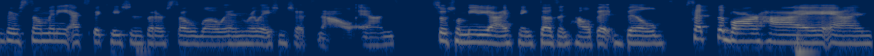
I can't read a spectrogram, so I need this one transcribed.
there's so many expectations that are so low in relationships now and social media I think doesn't help. It builds sets the bar high and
